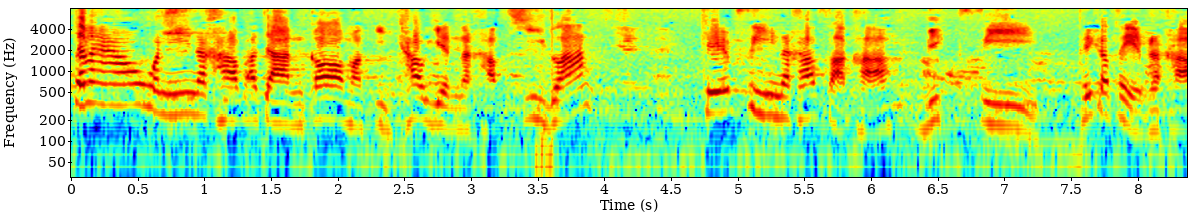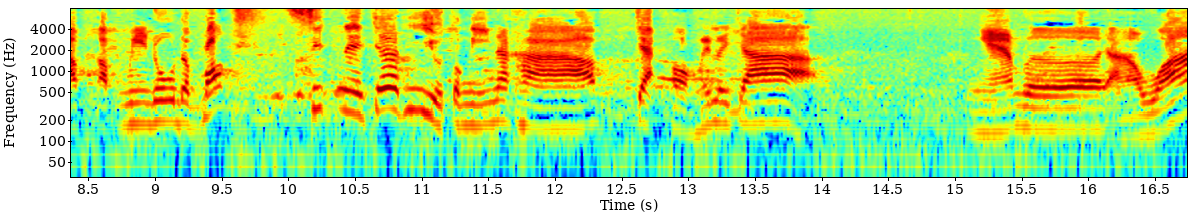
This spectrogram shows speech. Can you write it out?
แต่แล้ววันนี้นะครับ อาจารย์ก็มากินข้าวเย็นนะครับ ที่ร้าน KFC นะครับ สาขา Big C เพชรเกษมนะครับ กับเมนู The Box Signature ที่อยู่ตรงนี้นะครับ แกะออกได้เลยจ้า แง้มเลยอ่าว้า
